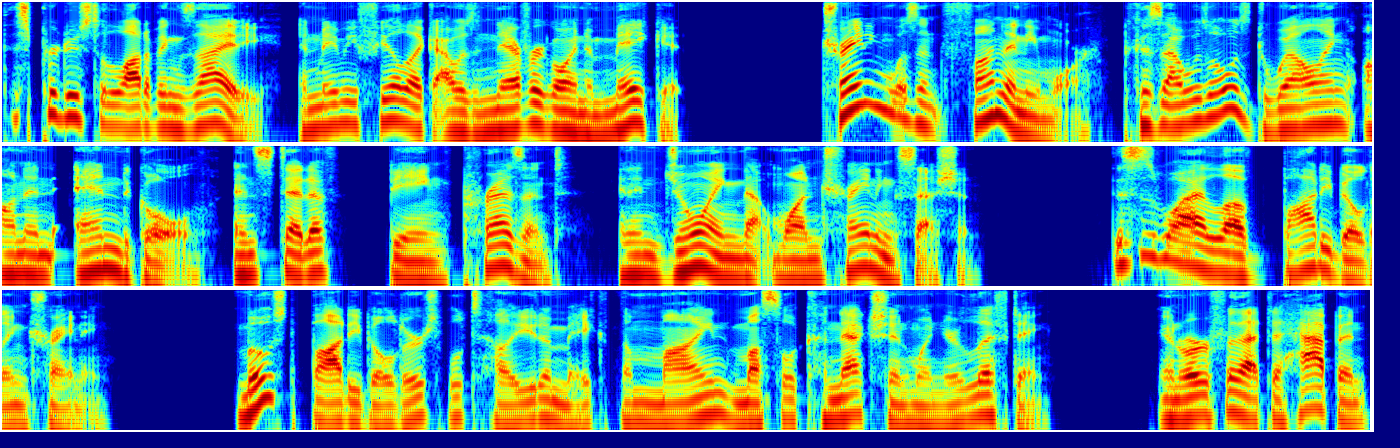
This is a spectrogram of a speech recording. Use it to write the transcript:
This produced a lot of anxiety and made me feel like I was never going to make it. Training wasn't fun anymore because I was always dwelling on an end goal instead of being present and enjoying that one training session. This is why I love bodybuilding training. Most bodybuilders will tell you to make the mind muscle connection when you're lifting. In order for that to happen,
